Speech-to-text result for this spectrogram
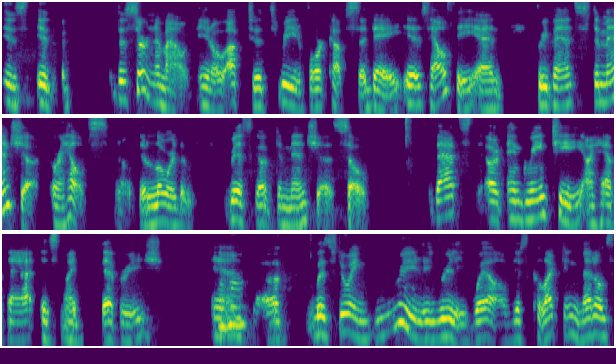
is it the certain amount, you know, up to three to four cups a day is healthy and prevents dementia or helps, you know, to lower the risk of dementia. So that's, uh, and green tea, I have that as my beverage and uh-huh. uh, was doing really, really well, just collecting medals.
